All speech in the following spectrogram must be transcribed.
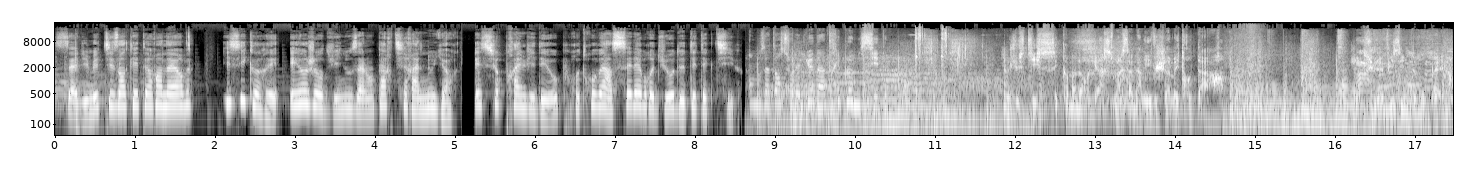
Salut mes petits enquêteurs en herbe Ici Corée et aujourd'hui nous allons partir à New York et sur Prime Video pour retrouver un célèbre duo de détectives. On nous attend sur les lieux d'un triple homicide. La justice, c'est comme un orgasme, ça n'arrive jamais trop tard. J'ai reçu la visite de mon père.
